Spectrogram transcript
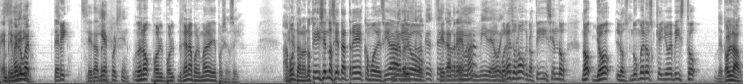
en primer serio? lugar, te- Sí. siete a tres. 10%. No, no, por, por- gana por más de 10%, sí. Apúntalo. No estoy diciendo 7 a 3 como decía Bueno, pero aquello. es lo que usted siete a a lo tres mejor más. mide hoy. Por eso no, no estoy diciendo. No, yo, los números que yo he visto de todos lados,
